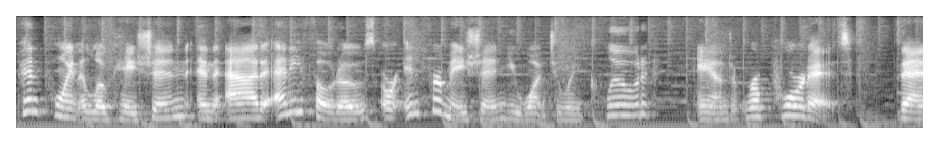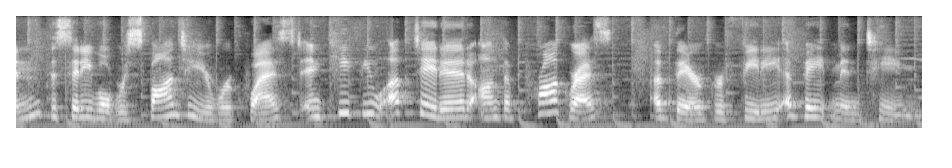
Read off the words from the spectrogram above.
pinpoint a location, and add any photos or information you want to include and report it. Then the city will respond to your request and keep you updated on the progress of their graffiti abatement team.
